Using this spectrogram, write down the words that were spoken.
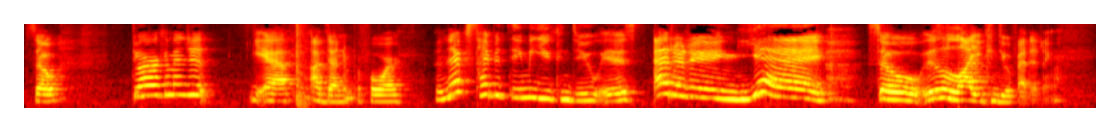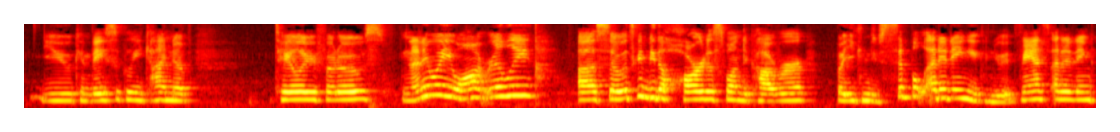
So do I recommend it? Yeah, I've done it before. The next type of theming you can do is editing. Yay! So there's a lot you can do with editing. You can basically kind of tailor your photos in any way you want, really. Uh, so it's gonna be the hardest one to cover, but you can do simple editing, you can do advanced editing.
